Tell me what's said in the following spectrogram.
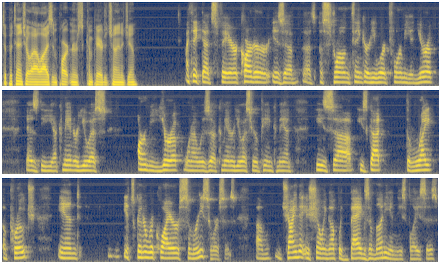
to potential allies and partners compared to China, Jim? I think that's fair. Carter is a, a, a strong thinker. He worked for me in Europe as the uh, commander U.S. Army Europe when I was uh, commander U.S. European Command. He's uh, he's got the right approach, and it's going to require some resources. Um, China is showing up with bags of money in these places.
